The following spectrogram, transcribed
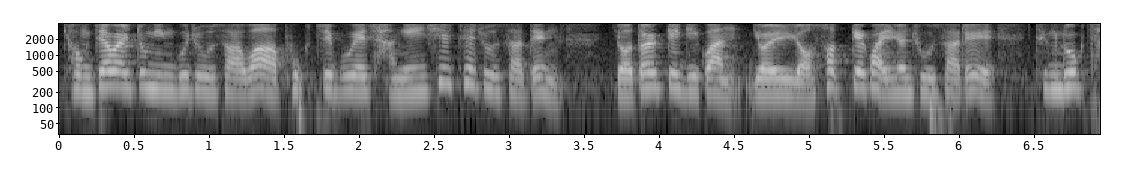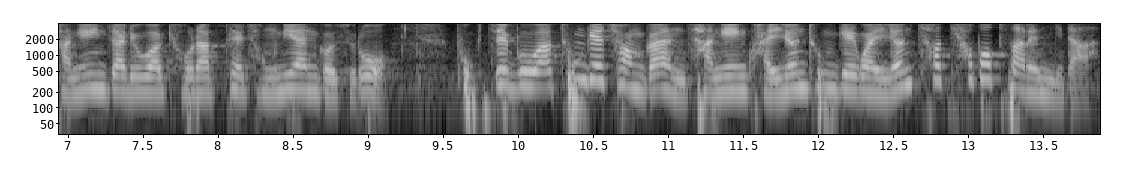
경제활동 인구조사와 복지부의 장애인 실태조사 등 8개 기관 16개 관련 조사를 등록 장애인 자료와 결합해 정리한 것으로 복지부와 통계청 간 장애인 관련 통계 관련 첫 협업 사례입니다.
